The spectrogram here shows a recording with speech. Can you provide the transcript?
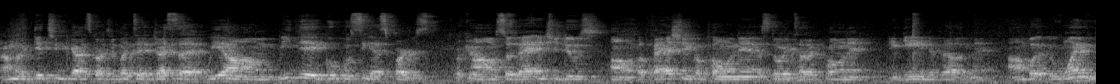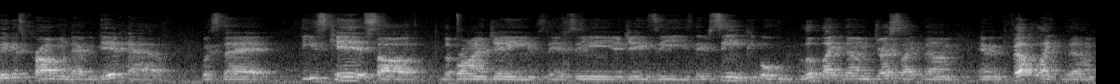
I'm gonna get to you guys' question, but to address that, we um we did Google CS first. Okay. Um, so that introduced um, a fashion component, a storyteller component, and game development. Um, but the one biggest problem that we did have was that these kids saw LeBron James, they've seen your Jay Z's, they've seen people who look like them, dress like them, and felt like them.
